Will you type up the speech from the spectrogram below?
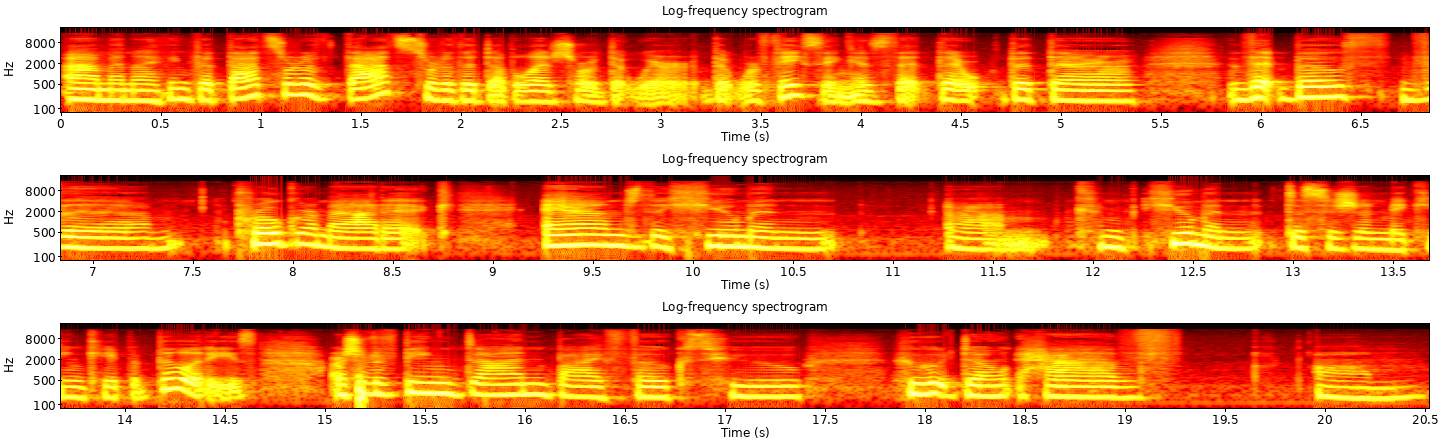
Um, and I think that that's sort of that's sort of the double-edged sword that we're that we're facing is that there that there that both the programmatic and the human um, com- human decision making capabilities are sort of being done by folks who who don't have um,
